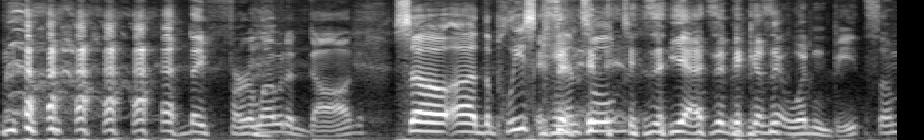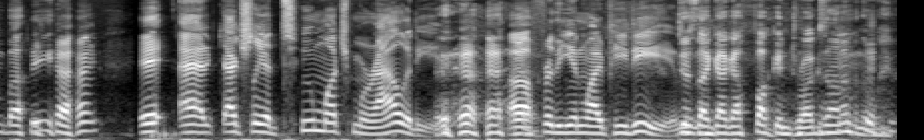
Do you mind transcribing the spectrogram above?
they furloughed a dog So uh, the police Is canceled. is it, yeah is it because it wouldn't beat somebody it actually had too much morality uh, for the NYPD. just like i got fucking drugs on him and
